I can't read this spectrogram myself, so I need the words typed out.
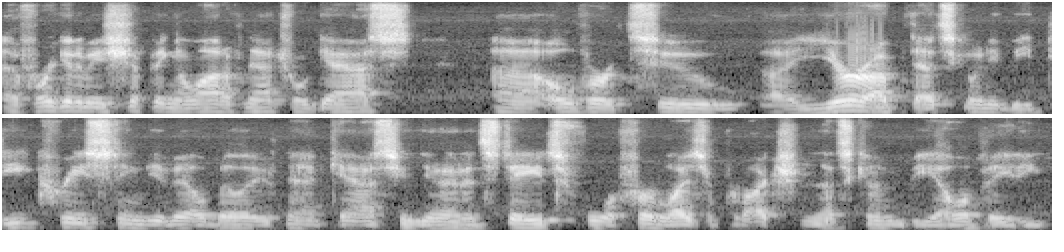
if we're going to be shipping a lot of natural gas uh, over to uh, Europe, that's going to be decreasing the availability of nat gas in the United States for fertilizer production. That's going to be elevating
